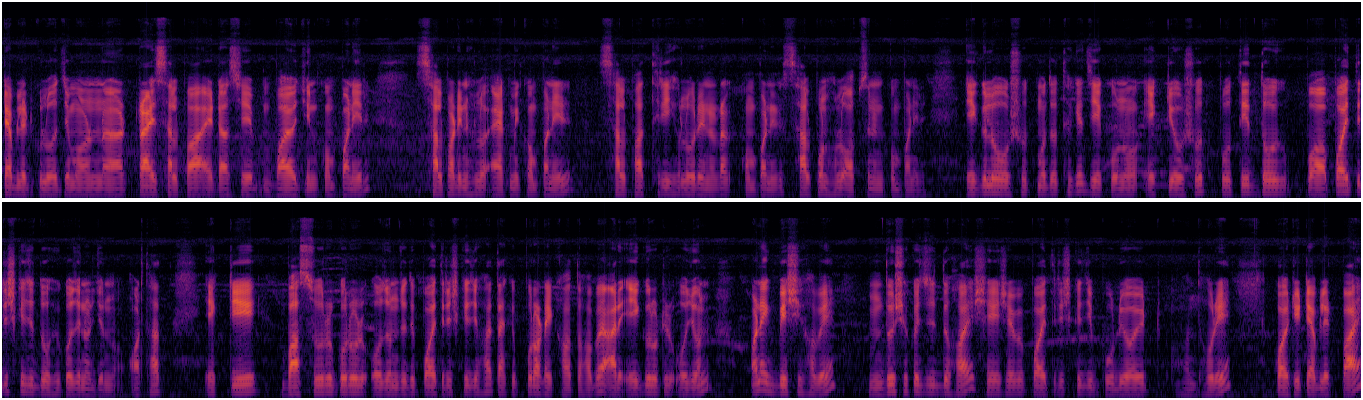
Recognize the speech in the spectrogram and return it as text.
ট্যাবলেটগুলো যেমন ট্রাইসালফা এটা আছে বায়োজিন কোম্পানির সালফাডিন হলো একমি কোম্পানির সালফা থ্রি হলো রেনাডা কোম্পানির, সালফোন হলো অপশনিন কোম্পানির। এগুলো ওষুধ মধ্য থেকে যে কোনো একটি ওষুধ প্রতি দৈ পঁয়ত্রিশ কেজি দৈহিক ওজনের জন্য। অর্থাৎ একটি বাছুর গরুর ওজন যদি পঁয়ত্রিশ কেজি হয়, তাকে পুরোটাই খাওয়াতে হবে। আর এই গরুটির ওজন অনেক বেশি হবে দুশো কেজি যদি হয়, সেই হিসেবে পঁয়ত্রিশ কেজি বডি ওয়েট ধরে কয়টি ট্যাবলেট পায়?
